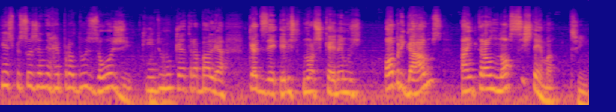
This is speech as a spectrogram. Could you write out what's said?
E as pessoas ainda reproduzem hoje, que índio não quer trabalhar. Quer dizer, eles, nós queremos obrigá-los a entrar no nosso sistema. Sim.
